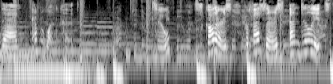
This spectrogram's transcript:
then everyone could. 2. Scholars, professors, and elites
